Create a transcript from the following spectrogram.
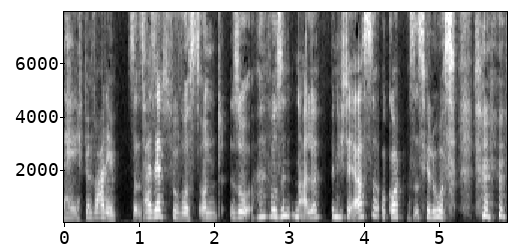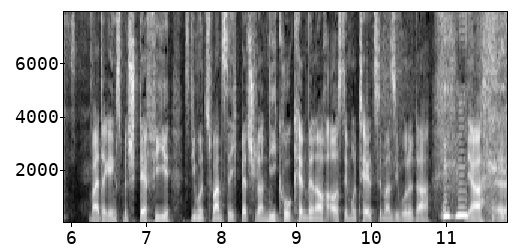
hey, ich bin Vadim, sei selbstbewusst und so, wo sind denn alle? Bin ich der Erste? Oh Gott, was ist hier los? Weiter ging es mit Steffi, 27, Bachelor Nico, kennen wir noch aus dem Hotelzimmer. Sie wurde da Mhm. ja äh,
